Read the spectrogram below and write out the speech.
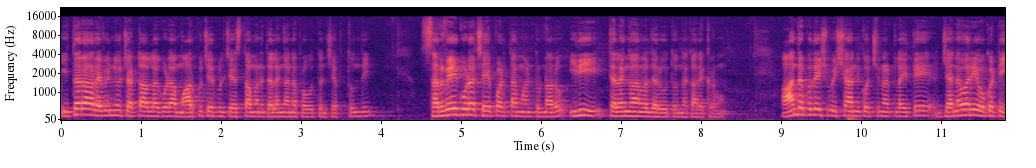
ఇతర రెవెన్యూ చట్టాల్లో కూడా మార్పు చేర్పులు చేస్తామని తెలంగాణ ప్రభుత్వం చెప్తుంది. సర్వే కూడా చేపడతామంటున్నారు. ఇది తెలంగాణలో జరుగుతున్న కార్యక్రమం. ఆంధ్రప్రదేశ్ విషయానికి వచ్చినట్లయితే జనవరి ఒకటి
